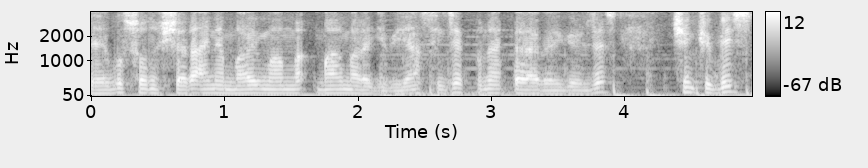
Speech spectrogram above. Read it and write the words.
e, bu sonuçları aynen Mavi Marma- Marmara gibi yansıyacak. Bunu hep beraber göreceğiz. Çünkü biz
